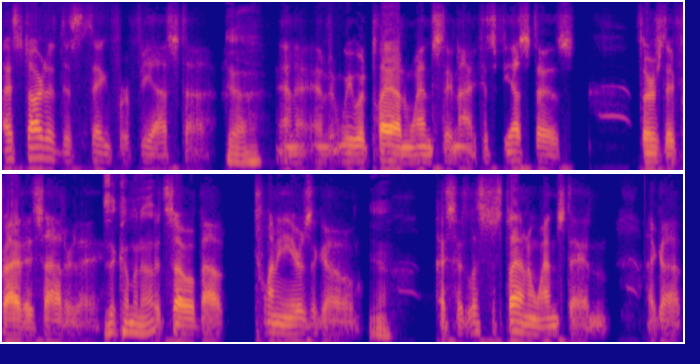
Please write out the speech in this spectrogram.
I started this thing for Fiesta, yeah. and and we would play on Wednesday night because Fiesta is Thursday, Friday, Saturday. Is it coming up? But so about 20 years ago, Yeah. I said, let's just play on a Wednesday. And I got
